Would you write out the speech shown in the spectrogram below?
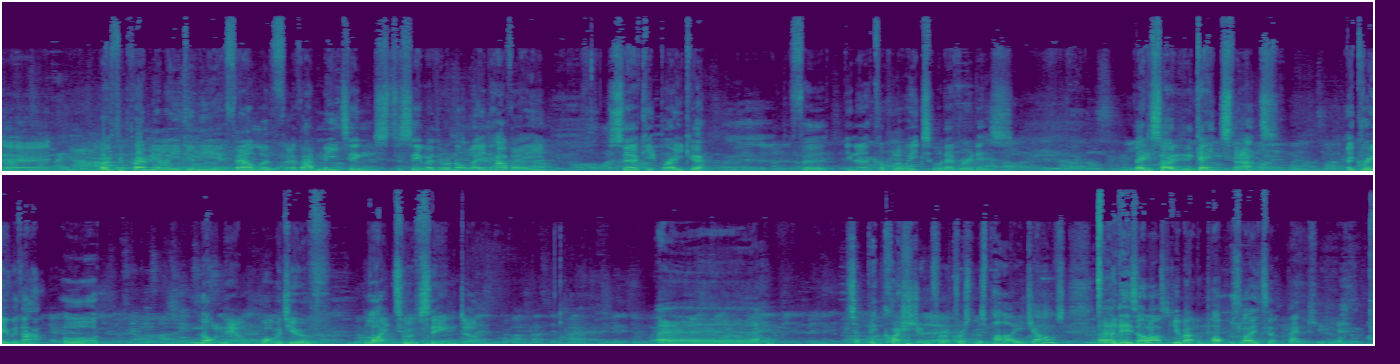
uh, both the Premier League and the EFL have, have had meetings to see whether or not they'd have a circuit breaker uh, for you know a couple of weeks or whatever it is. They decided against that. Agree with that or not, Neil? What would you have liked to have seen done? Uh, it's a big question for a Christmas party, Charles. Um, It is. I'll ask you about the poppers later. Thank you. Yeah.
